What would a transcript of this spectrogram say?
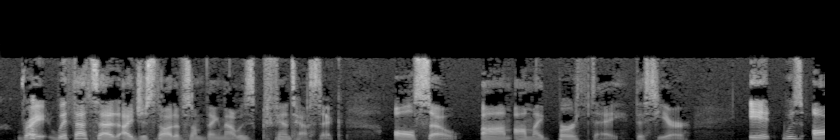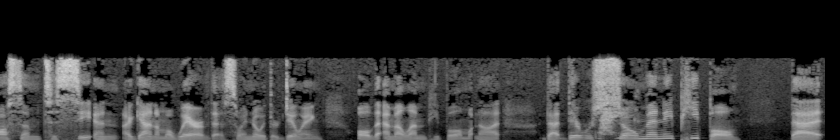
right. With that said, I just thought of something that was fantastic. Also, um, on my birthday this year, it was awesome to see. And again, I'm aware of this, so I know what they're doing. All the MLM people and whatnot. That there were so many people that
